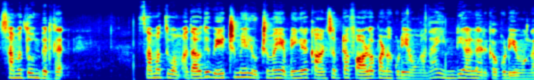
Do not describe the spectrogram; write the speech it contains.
சமத்துவம் பெறுதல். சமத்துவம் அதாவது வேற்றுமையில் ஒற்றுமை அப்படிங்கிற கான்செப்டை ஃபாலோ பண்ணக்கூடியவங்க தான் இந்தியாவில் இருக்கக்கூடியவங்க.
